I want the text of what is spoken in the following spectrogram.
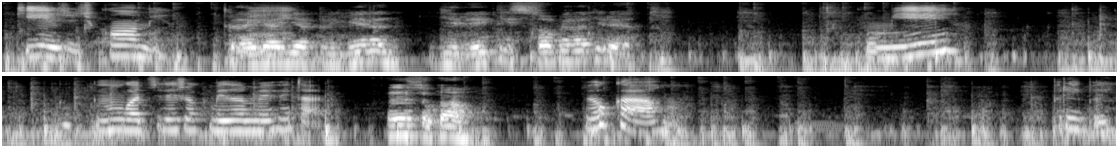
Aqui a gente come. Pega aí a primeira direita e sobe ela direto. Comi. Não gosto de deixar comida no meu inventário. Cadê seu carro? Meu carro. Peraí, peraí.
